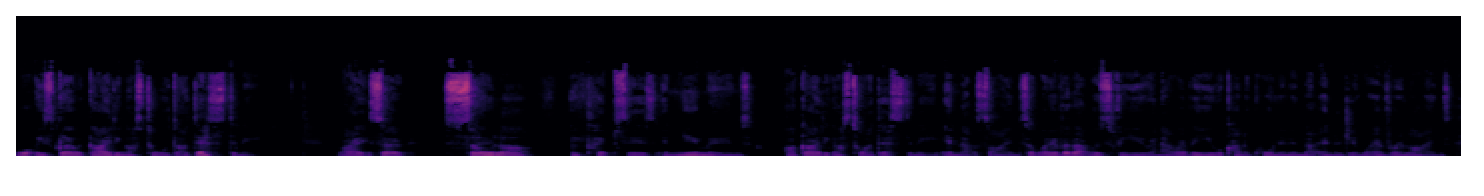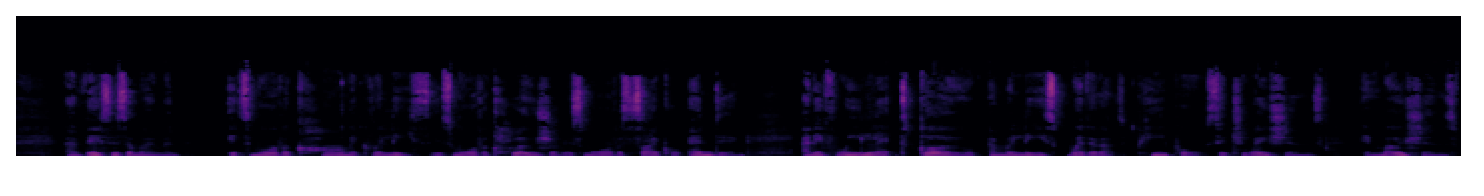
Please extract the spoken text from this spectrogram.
what is go, guiding us towards our destiny, right? So solar eclipses and new moons are guiding us to our destiny in that sign. So whatever that was for you and however you were kind of calling in that energy and whatever aligns. And this is a moment, it's more of a karmic release. It's more of a closure. It's more of a cycle ending. And if we let go and release, whether that's people, situations, emotions,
